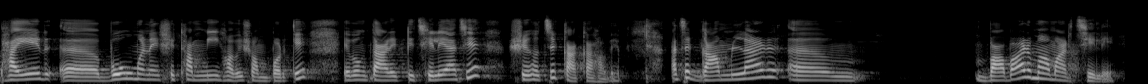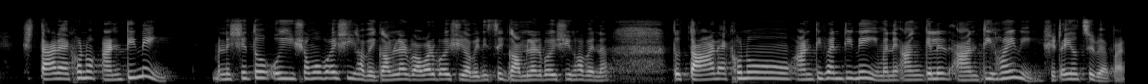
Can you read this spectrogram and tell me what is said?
ভাইয়ের বউ মানে সে ঠাম্মি হবে সম্পর্কে এবং তার একটি ছেলে আছে, সে হচ্ছে কাকা হবে। আচ্ছা গামলার বাবার মামার ছেলে, তার এখনও আন্টি নেই? মানে সে তো ওই সমবয়সী হবে, গামলার বাবার বয়সী হবে, নিশ্চয়ই গামলার বয়সী হবে না। তো তার এখনও আন্টি ফান্টি নেই? মানে আঙ্কেলের আন্টি হয়নি? সেটাই হচ্ছে ব্যাপার।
